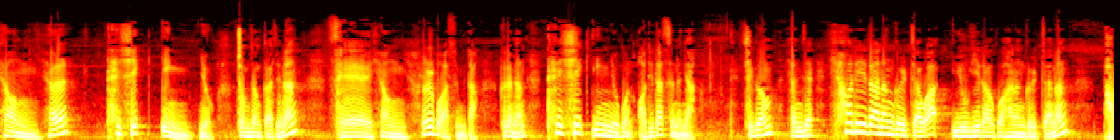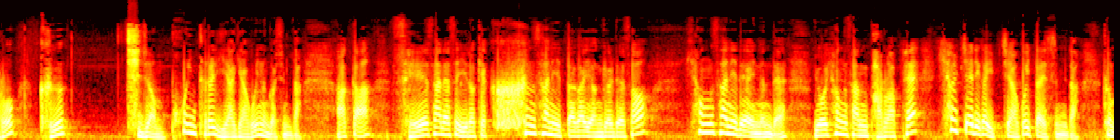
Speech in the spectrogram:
세형혈 태식익류. 좀 전까지는 세형혈을 보았습니다. 그러면 태식익육은 어디다 쓰느냐? 지금 현재 혈이라는 글자와 육이라고 하는 글자는 바로 그 지점, 포인트를 이야기하고 있는 것입니다. 아까 세산에서 이렇게 큰 산이 있다가 연결돼서 형산이 되어 있는데 요 형산 바로 앞에 혈자리가 입지하고 있다 했습니다. 그럼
